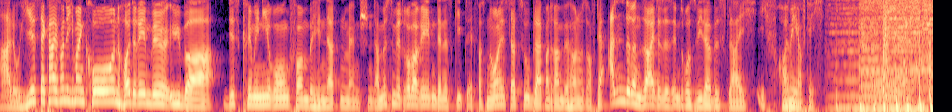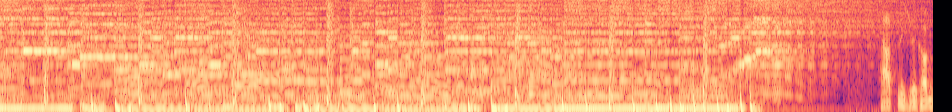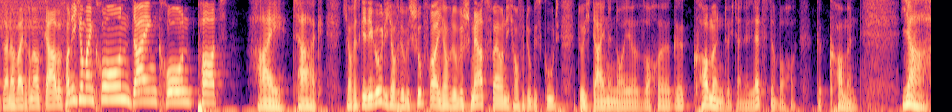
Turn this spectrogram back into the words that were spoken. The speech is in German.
Hallo, hier ist der Kai von Ich mein Kron. Heute reden wir über Diskriminierung von behinderten Menschen. Da müssen wir drüber reden, denn es gibt etwas Neues dazu. Bleib mal dran, wir hören uns auf der anderen Seite des Intros wieder. Bis gleich. Ich freue mich auf dich. Herzlich willkommen zu einer weiteren Ausgabe von Ich um ein Kron, dein Kronpott. Hi, Tag. Ich hoffe, es geht dir gut. Ich hoffe, du bist schubfrei. Ich hoffe, du bist schmerzfrei. Und ich hoffe, du bist gut durch deine neue Woche gekommen. Durch deine letzte Woche gekommen. Ja,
